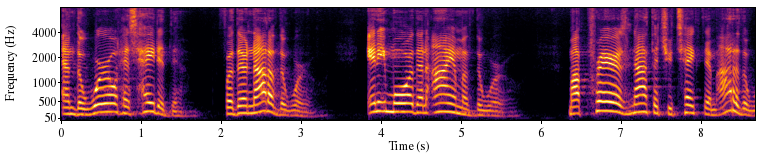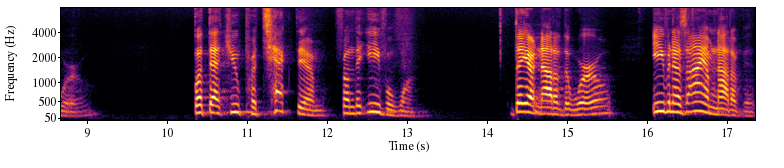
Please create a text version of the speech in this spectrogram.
and the world has hated them, for they're not of the world, any more than I am of the world. My prayer is not that you take them out of the world, but that you protect them from the evil one. They are not of the world, even as I am not of it.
